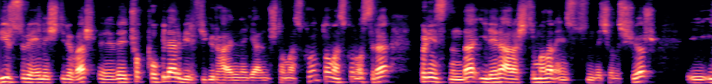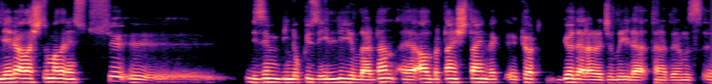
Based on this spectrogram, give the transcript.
Bir sürü eleştiri var ve çok popüler bir figür haline gelmiş Thomas Kuhn. Thomas Kuhn o sıra Princeton'da İleri Araştırmalar Enstitüsü'nde çalışıyor. İleri Araştırmalar Enstitüsü bizim 1950'li yıllardan e, Albert Einstein ve e, Kurt Gödel aracılığıyla tanıdığımız e,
